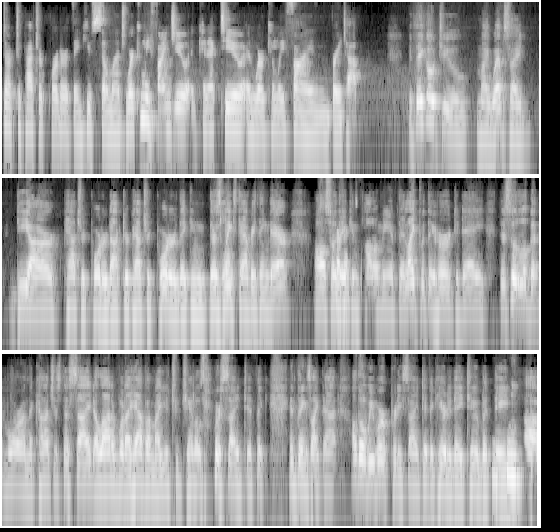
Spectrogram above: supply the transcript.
dr patrick porter thank you so much. Where can we find you and connect to you and where can we find braintap if they go to my website Dr. Patrick Porter, Dr. Patrick Porter. They can there's links to everything there. Also, Perfect. they can follow me if they liked what they heard today. This is a little bit more on the consciousness side. A lot of what I have on my YouTube channel is more scientific and things like that. Although we were pretty scientific here today too. But they, mm-hmm. uh,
